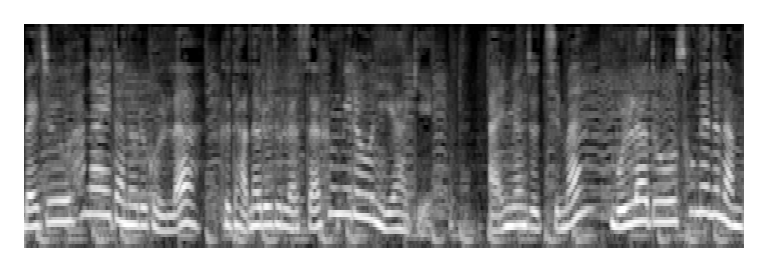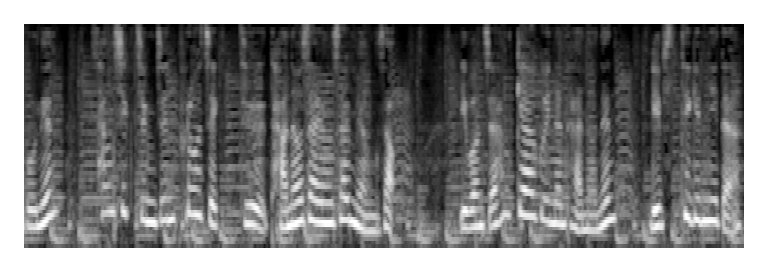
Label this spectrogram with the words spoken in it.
매주 하나의 단어를 골라 그 단어를 둘러싸 흥미로운 이야기. 알면 좋지만 몰라도 손해는 안 보는 상식 증진 프로젝트 단어 사용 설명서. 이번 주 함께하고 있는 단어는 립스틱입니다.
